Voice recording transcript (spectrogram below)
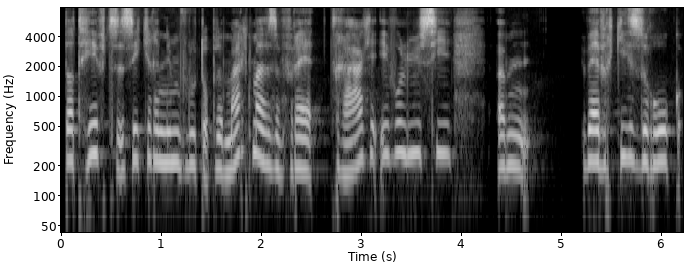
Dat heeft zeker een invloed op de markt, maar het is een vrij trage evolutie. Um, wij verkiezen er ook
